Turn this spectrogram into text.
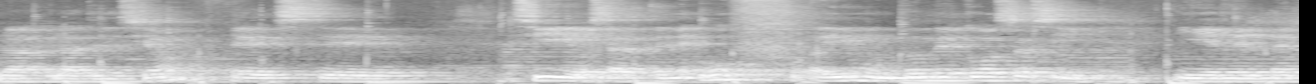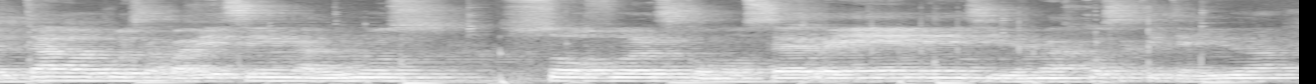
la, la atención. Este, sí, o sea, tener, uf, hay un montón de cosas y, y en el mercado pues aparecen algunos softwares como CRMs y demás cosas que te ayudan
